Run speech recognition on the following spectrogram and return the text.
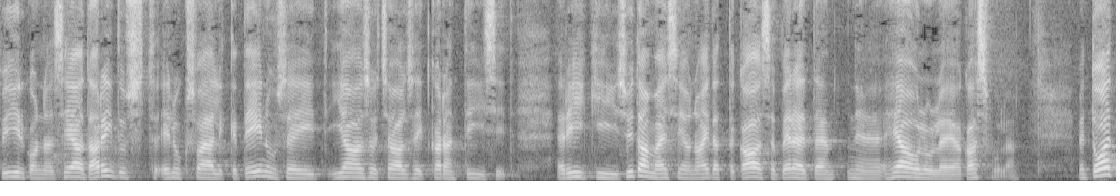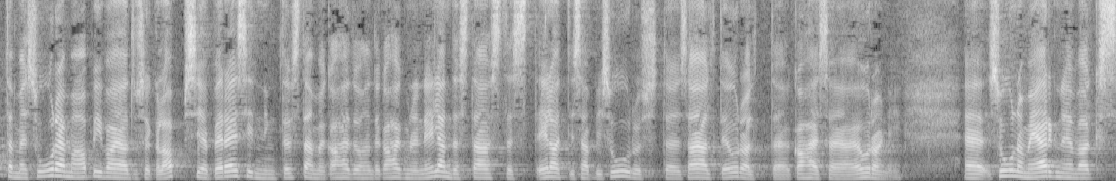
piirkonnas head haridust, eluks vajalikke teenuseid ja sotsiaalseid garantiisid. riigi südameasi on aidata kaasa perede eh, heaolule ja kasvule me toetame suurema abivajadusega lapsi ja peresid ning tõstame 2024. aastast elatisabi suurust 100 eurolt 200 euroni. suuname järgnevaks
